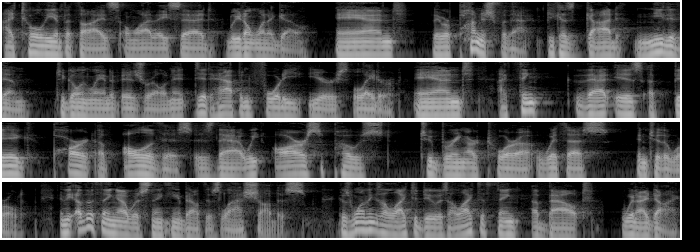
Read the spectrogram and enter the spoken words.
I totally empathize on why they said, we don't want to go. And they were punished for that because God needed them to go in the land of Israel. And it did happen 40 years later. And I think that is a big part of all of this is that we are supposed to bring our Torah with us into the world. And the other thing I was thinking about this last Shabbos, because one of the things I like to do is I like to think about when I die.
